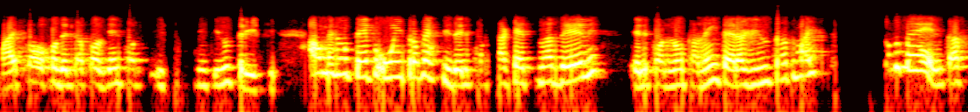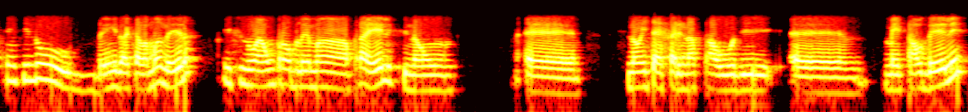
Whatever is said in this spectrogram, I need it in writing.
Mas quando ele está sozinho, ele pode se sentindo triste. Ao mesmo tempo, o introvertido, ele pode estar quieto na dele, ele pode não estar tá nem interagindo tanto, mas tudo bem, ele está se sentindo bem daquela maneira. Isso não é um problema para ele, se não, é, não interfere na saúde é, mental dele,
